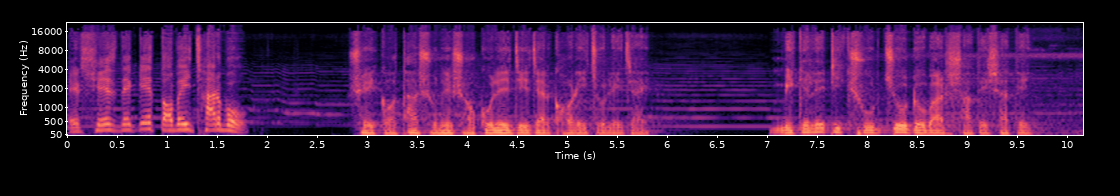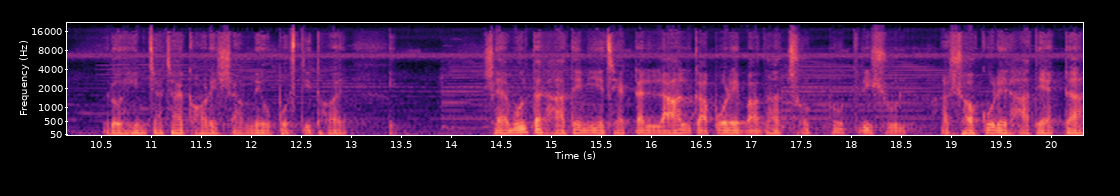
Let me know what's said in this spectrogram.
এর শেষ দেখে তবেই ছাড়বো। সেই কথা শুনে সকলে যে যার ঘরে চলে যায়। বিকেলে ঠিক সূর্য ডোবার সাথে সাথে রহিম চাচা ঘরের সামনে উপস্থিত হয়। শ্যামল তার হাতে নিয়েছে একটা লাল কাপড়ে বাঁধা ছোট্ট ত্রিশূল আর সকলের হাতে একটা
